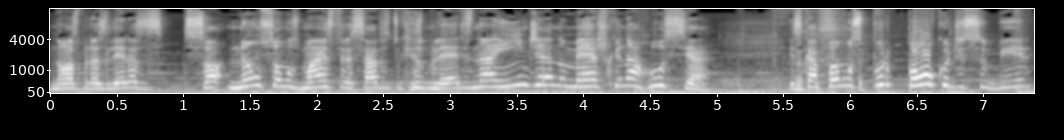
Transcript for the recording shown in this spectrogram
nós brasileiras só não somos mais estressadas do que as mulheres na Índia, no México e na Rússia. Escapamos por pouco de subir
